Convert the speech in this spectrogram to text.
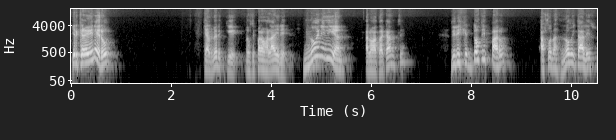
y el carabinero, que al ver que los disparos al aire no inhibían a los atacantes, dirige dos disparos a zonas no vitales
